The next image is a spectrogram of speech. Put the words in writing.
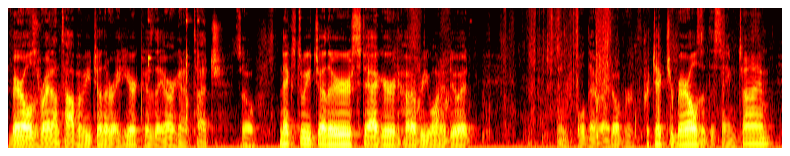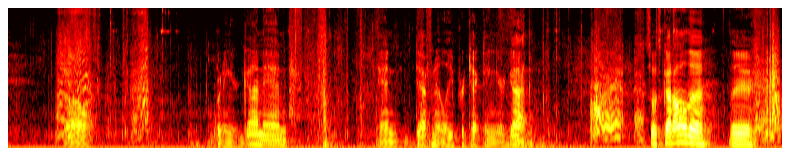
barrels right on top of each other right here because they are going to touch. So next to each other, staggered, however you want to do it, and fold that right over. Protect your barrels at the same time while putting your gun in and definitely protecting your gun. So it's got all the, the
